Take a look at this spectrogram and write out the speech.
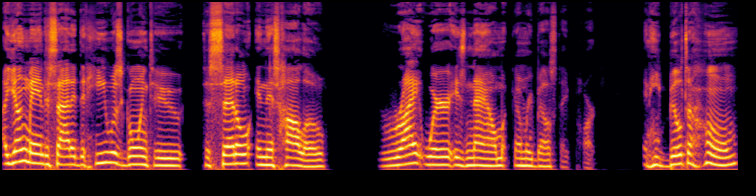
a young man decided that he was going to to settle in this hollow right where is now Montgomery Bell State Park. And he built a home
